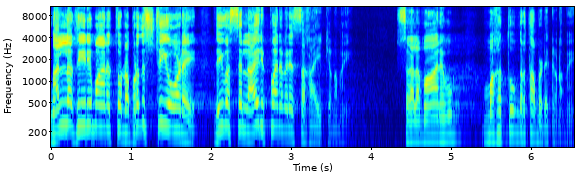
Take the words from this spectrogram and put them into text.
നല്ല തീരുമാനത്തോടെ പ്രതിഷ്ഠയോടെ ദൈവസ്ഥലിൽ അവരെ സഹായിക്കണമേ. സകലമാനവും മഹത്വവും കർത്താവ് എടുക്കണമേ.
